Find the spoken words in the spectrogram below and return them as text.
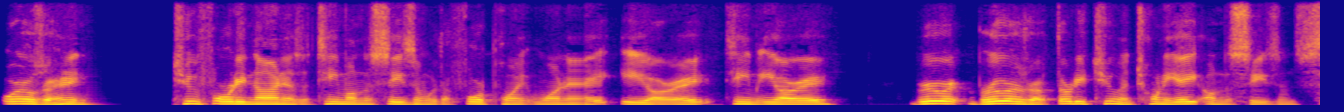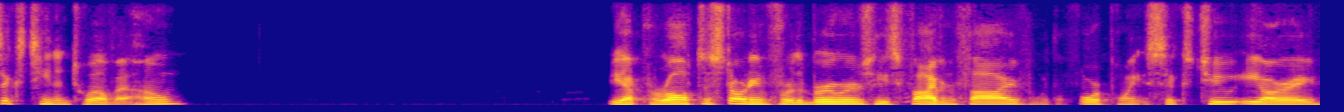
Orioles are hitting 249 as a team on the season with a 4.18 ERA team ERA. Brewer, Brewers are 32 and 28 on the season, 16 and 12 at home. Yeah, Peralta starting for the Brewers. He's five and five with a 4.62 ERA.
